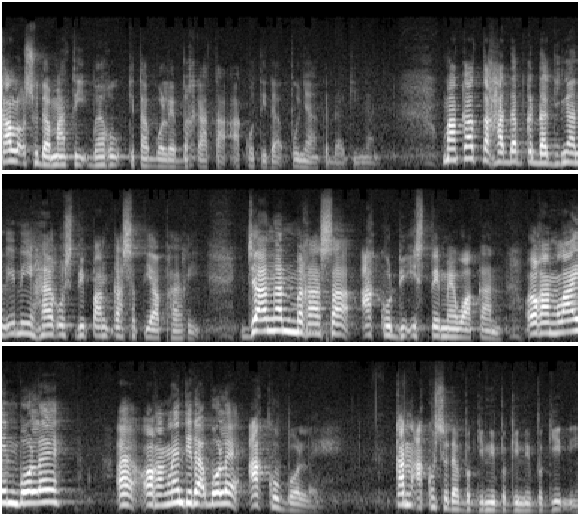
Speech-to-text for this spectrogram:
Kalau sudah mati, baru kita boleh berkata, aku tidak punya kedagingan maka terhadap kedagingan ini harus dipangkas setiap hari. Jangan merasa aku diistimewakan. Orang lain boleh, eh, orang lain tidak boleh, aku boleh. Kan aku sudah begini, begini, begini.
